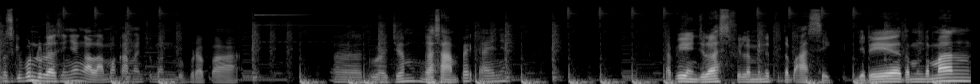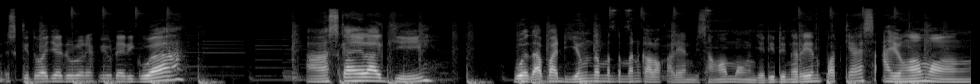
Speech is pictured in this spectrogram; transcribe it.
Meskipun durasinya nggak lama karena cuma beberapa uh, dua jam nggak sampai kayaknya. Tapi yang jelas film ini tetap asik. Jadi teman-teman segitu aja dulu review dari gua uh, sekali lagi buat apa diem teman-teman kalau kalian bisa ngomong jadi dengerin podcast ayo ngomong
